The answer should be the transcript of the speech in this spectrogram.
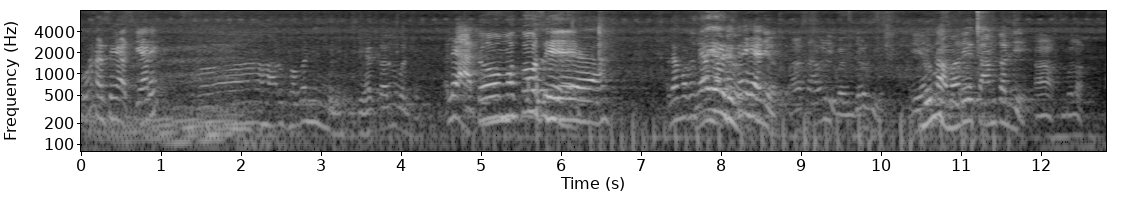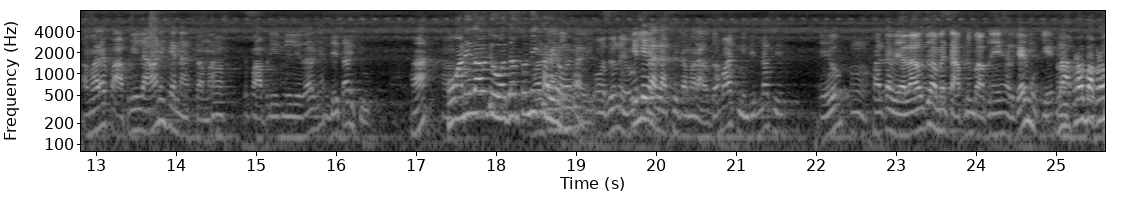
કોણ હશે અત્યારે? સારું હારું ખબર નહીં મને. ચેક કરવું પડશે એટલે આ તો મકો છે. એટલે મગજ લે, કઈ મકા હાર્યું? ભાઈ? એવું ને અમારે એક કામ કરજે. હા બોલો. અમારે પાપડી લાવવાની છે નાસ્તામાં. તો પાપડી એટલે લેતા આવજે. લેતા છું હા? પાણી લાવજો વધારે તો નહીં ખાઈ હવે. કેટલી વાર લાગશે તમારે આવતો? પાંચ મિનિટ લાગશે. એવું? હા તો વહેલા આવજો અમે તાપણી બાપણી હરગાઈ મૂકીએ. લાકડા બાકડા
